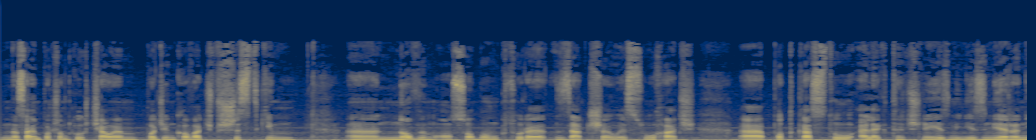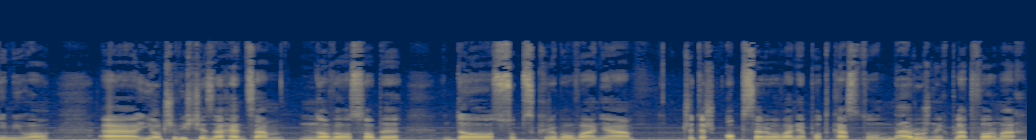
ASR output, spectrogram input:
Na samym początku chciałem podziękować wszystkim e, nowym osobom, które zaczęły słuchać e, podcastu elektrycznie. Jest mi niezmiernie miło. E, I oczywiście zachęcam nowe osoby do subskrybowania czy też obserwowania podcastu na różnych platformach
